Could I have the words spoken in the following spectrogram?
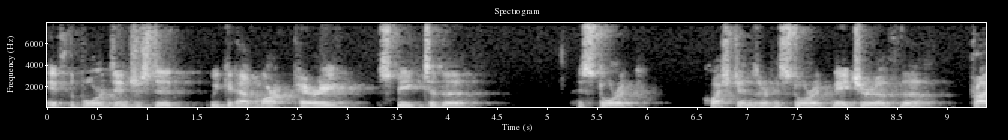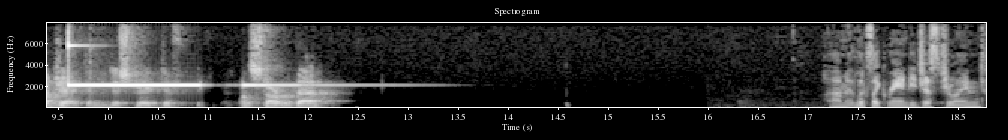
If the board's interested, we could have Mark Perry speak to the historic questions or historic nature of the project and the district, if, if you guys want to start with that. Um, it looks like Randy just joined,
